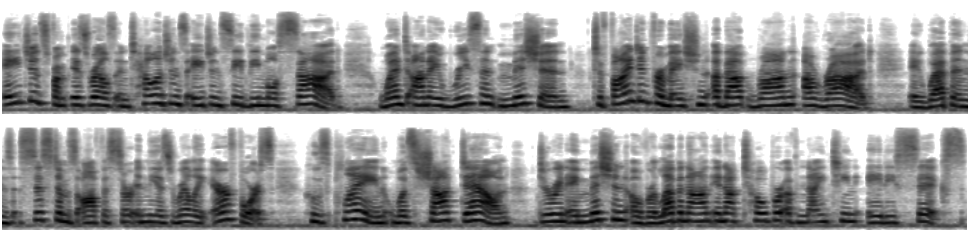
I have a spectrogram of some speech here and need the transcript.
agents from Israel's intelligence agency, the Mossad, went on a recent mission to find information about Ron Arad, a weapons systems officer in the Israeli Air Force whose plane was shot down during a mission over Lebanon in October of 1986.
